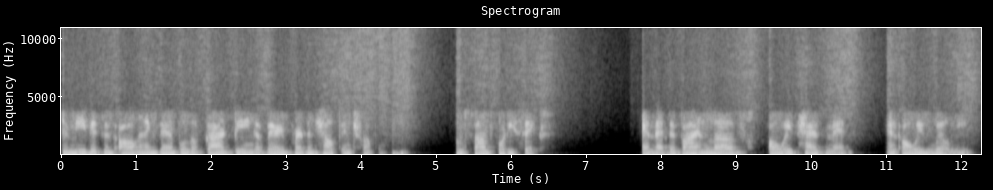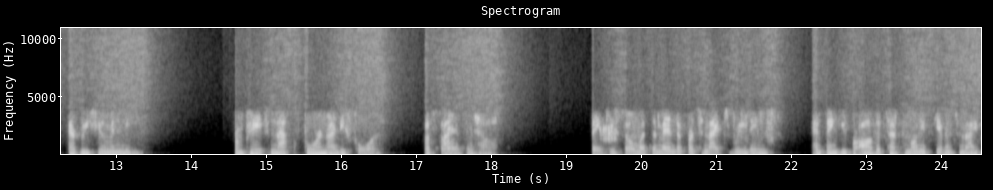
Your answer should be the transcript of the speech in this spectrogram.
To me, this is all an example of God being a very present help in trouble from Psalm 46. And that divine love always has met and always will meet every human need. From page 494 of Science and Health. Thank you so much, Amanda, for tonight's readings, and thank you for all the testimonies given tonight.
